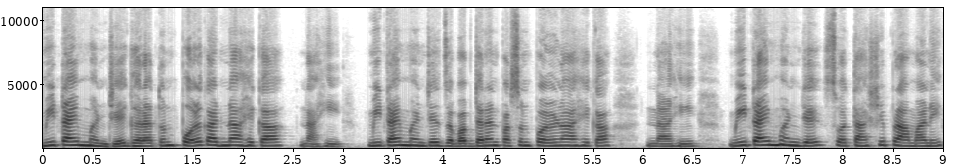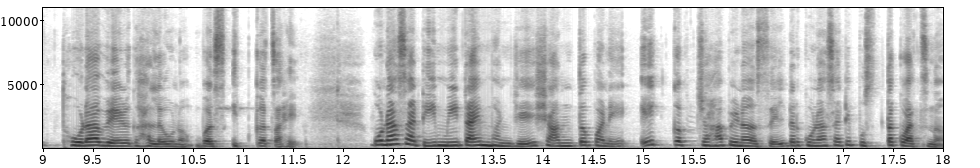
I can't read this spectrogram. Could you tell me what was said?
मी टाईम म्हणजे घरातून पळ काढणं आहे का? नाही. मी टाईम म्हणजे जबाबदाऱ्यांपासून पळणं आहे का? नाही. मी टाईम म्हणजे स्वतःशी प्रामाणिक थोडा वेळ घालवणं. बस इतकंच आहे. कुणासाठी मी टाईम म्हणजे शांतपणे एक कप चहा पिणं असेल तर कुणासाठी पुस्तक वाचणं?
